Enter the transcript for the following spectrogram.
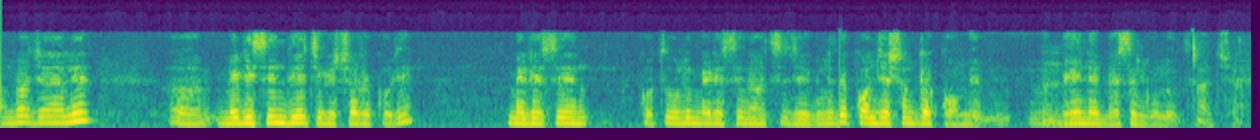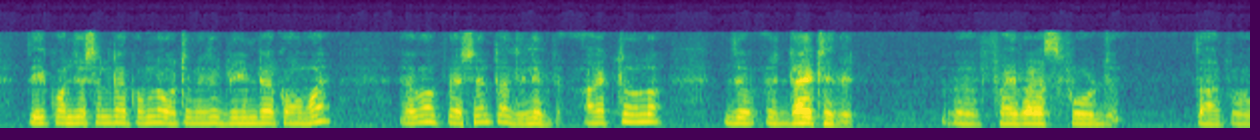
আমরা জেনারেলি মেডিসিন দিয়ে চিকিৎসাটা করি। মেডিসিন কতগুলো মেডিসিন আছে যেগুলোতে কনজেশনটা কমে ভেইনের ভেসেলগুলোতে আচ্ছা। তো এই কনজেশনটা কমলে অটোমেটিক ব্রেনটা কম হয় এবং পেশেন্টটা রিলিভড আরেকটা হলো যে ডায়েট হ্যাবিট ফাইবারাস ফুড তারপর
